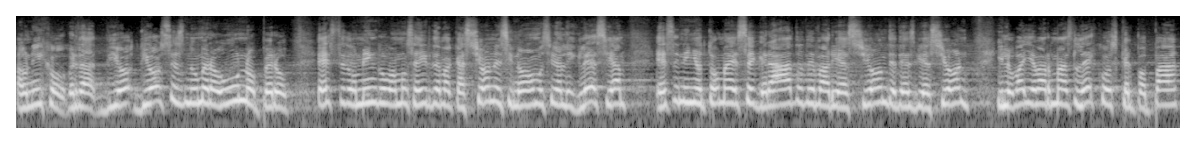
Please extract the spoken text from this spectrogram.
a un hijo ¿verdad? Dios, Dios es número uno, pero este domingo vamos a ir de vacaciones y no vamos a ir a la iglesia. Ese niño toma ese grado de variación, de desviación y lo va a llevar más lejos que el papá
